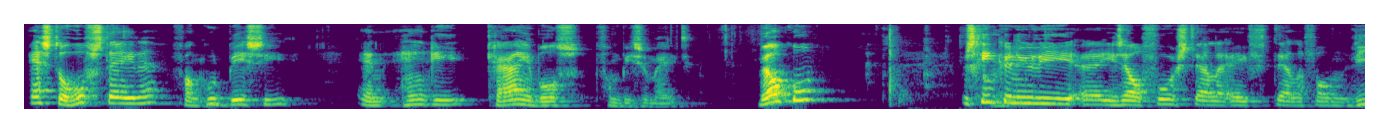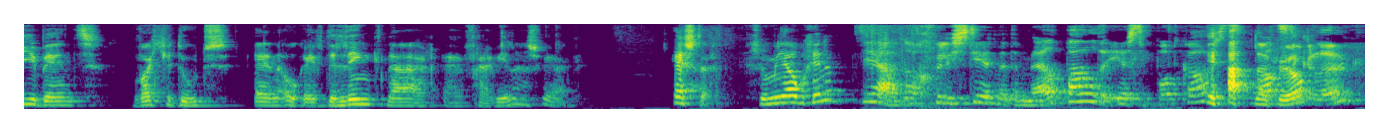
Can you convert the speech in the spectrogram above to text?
Esther Hofstede van Good Busy en Henry Kraaienbos van Bisomeet. Welkom. Misschien kunnen jullie uh, jezelf voorstellen, even vertellen van wie je bent, wat je doet en ook even de link naar uh, vrijwilligerswerk. Esther, zullen we met jou beginnen? Ja, nou gefeliciteerd met de mijlpaal, de eerste podcast. Ja, dankjewel. Hartstikke leuk.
